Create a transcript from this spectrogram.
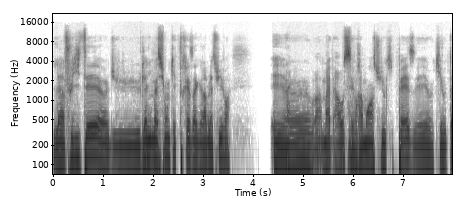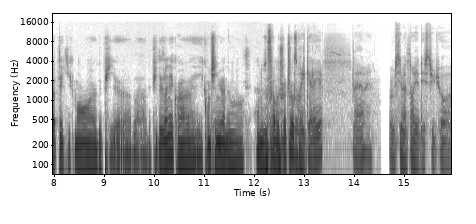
la fluidité euh, du, de l'animation qui est très agréable à suivre. Et euh, voilà, Madhouse, c'est vraiment un studio qui pèse et euh, qui est au top techniquement euh, depuis euh, bah, depuis des années quoi. Il continue à nous à nous offrir de chouettes choses. Pour Quoi. régaler. Ouais, ouais. Même si maintenant il y a des studios. euh,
